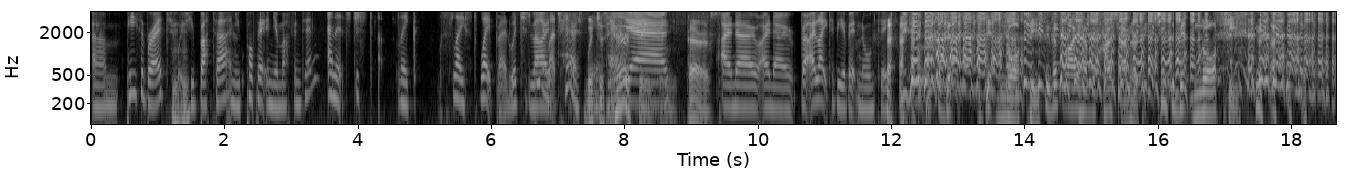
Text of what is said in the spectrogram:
um, piece of bread Mm-hmm. which you butter and you pop it in your muffin tin. and it's just uh, like sliced white bread, which is pretty much heresy. Which in is Paris. heresy in Paris. I know, I know, but I like to be a bit naughty. a, bit, a bit naughty. See, that's why I have the crush on her. She's a bit naughty.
